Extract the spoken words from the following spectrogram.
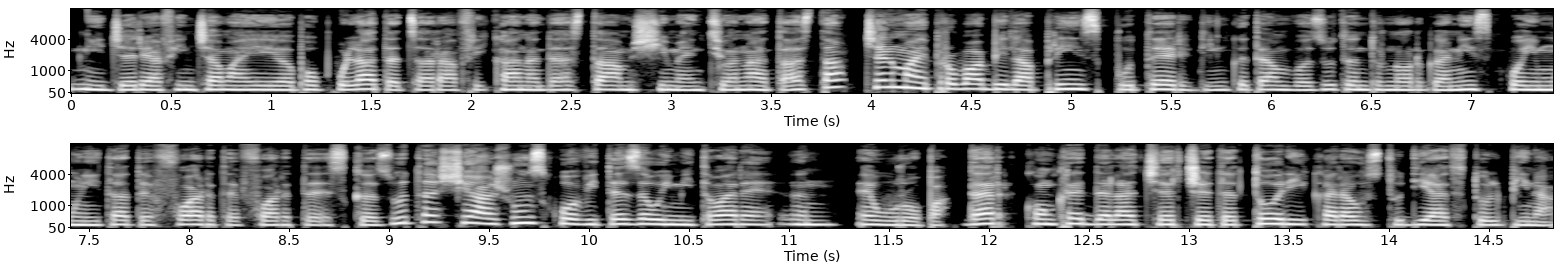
Nigeria fiind cea mai populată țară africană, de asta am și menționat asta, cel mai probabil a prins puteri, din câte am văzut, într-un organism cu o imunitate foarte, foarte scăzută și a ajuns cu o viteză uimitoare în Europa. Dar, concret, de la cercetătorii care au studiat tulpina,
